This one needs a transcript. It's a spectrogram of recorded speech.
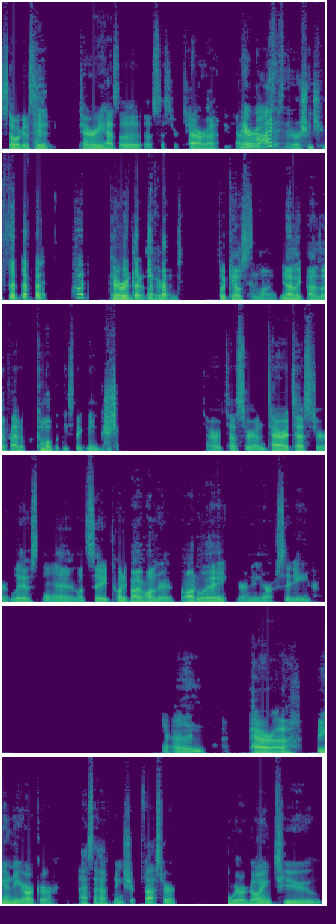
So we're going to say Terry has a, a sister, Tara. Tara. Tara. Tara. So comes to mind. You know how many times I've had to come up with these fake names? Tara Tester. And Tara Tester lives in, let's say, 2500 Broadway here in New York City. And Tara, being a New Yorker, has to have things shipped faster. We're going to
